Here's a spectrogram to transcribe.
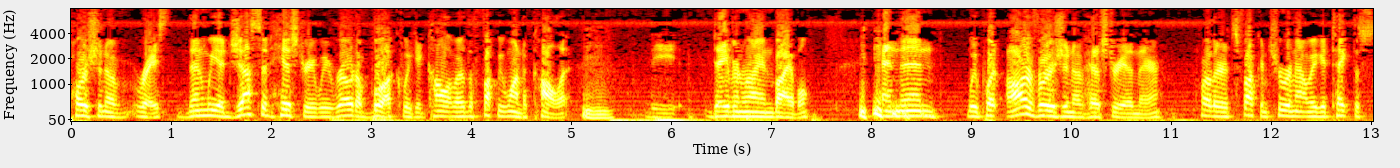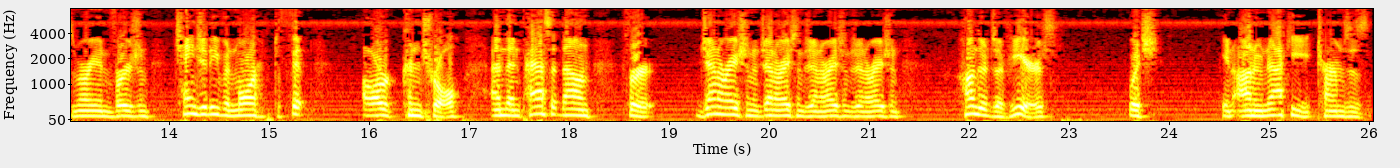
portion of race. Then we adjusted history. We wrote a book. We could call it whatever the fuck we wanted to call it. The Dave and Ryan Bible. and then we put our version of history in there, whether it's fucking true or not. We could take the Sumerian version, change it even more to fit our control, and then pass it down for generation to generation to generation to generation, hundreds of years, which in Anunnaki terms is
